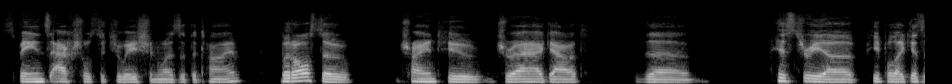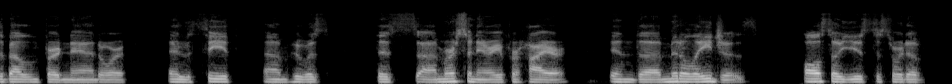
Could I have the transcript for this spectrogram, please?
Spain's actual situation was at the time, but also trying to drag out the history of people like Isabel and Ferdinand or El Cid, um, who was this uh, mercenary for hire in the Middle Ages, also used to sort of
